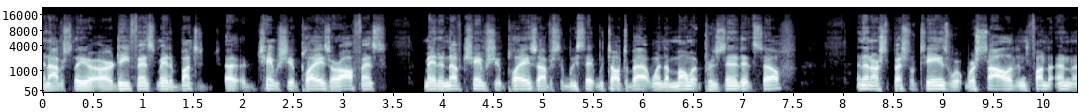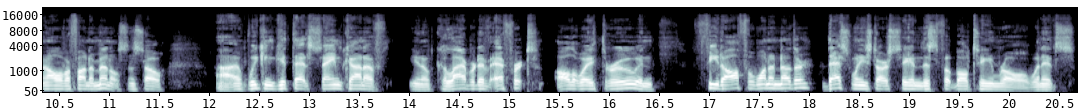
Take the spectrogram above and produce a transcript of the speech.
and obviously our, defense made a bunch of uh, championship plays. Our offense made enough championship plays. Obviously we said, we talked about when the moment presented itself. And then our special teams were, were solid in, fund, in all of our fundamentals. And so uh, if we can get that same kind of, you know, collaborative effort all the way through and, feed off of one another, that's when you start seeing this football team roll. When it's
